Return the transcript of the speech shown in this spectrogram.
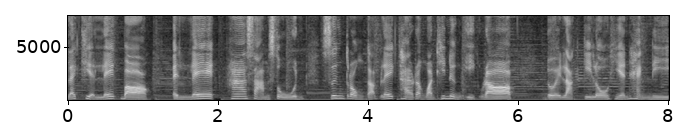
และเขียนเลขบอก เป็นเลข 530 ซึ่งตรงกับเลขท้ายรางวัลที่ 1 อีกรอบ โดยหลักกิโลเฮียนแห่งนี้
